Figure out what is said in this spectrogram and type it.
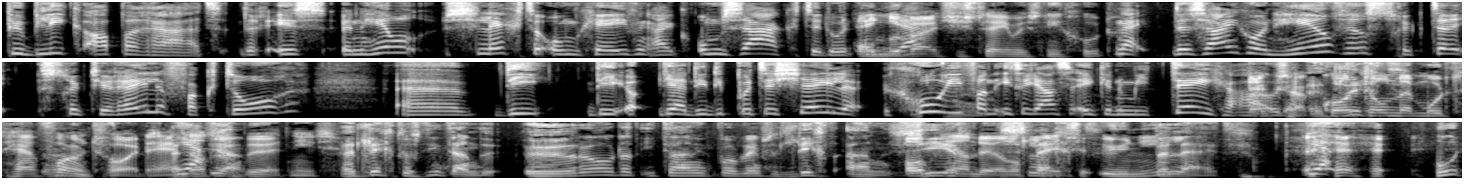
publiek apparaat. Er is een heel slechte omgeving eigenlijk om zaken te doen. Het onderwijssysteem is niet goed. Nee, er zijn gewoon heel veel structu- structurele factoren eh, die, die, ja, die die potentiële groei van de Italiaanse economie tegenhouden. Exact. Kortom, er moet hervormd worden. En Ja. dat Ja. gebeurt niet. Het ligt dus niet aan de euro dat Italië probleem is. Het ligt aan zeer niet aan de Europese Unie. beleid. Hoe,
